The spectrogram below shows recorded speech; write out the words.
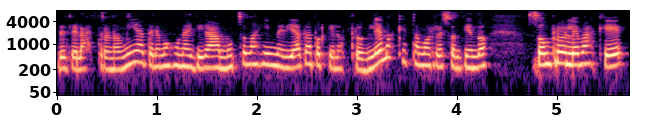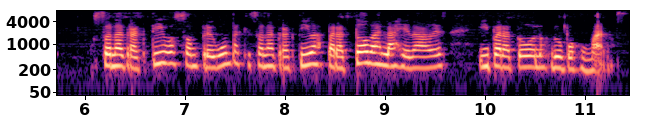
desde la astronomía tenemos una llegada mucho más inmediata porque los problemas que estamos resolviendo son problemas que son atractivos, son preguntas que son atractivas para todas las edades y para todos los grupos humanos.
